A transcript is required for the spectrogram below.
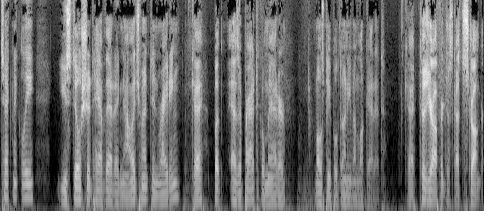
technically, you still should have that acknowledgement in writing. Okay. But as a practical matter, most people don't even look at it. Okay. because your offer just got stronger.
